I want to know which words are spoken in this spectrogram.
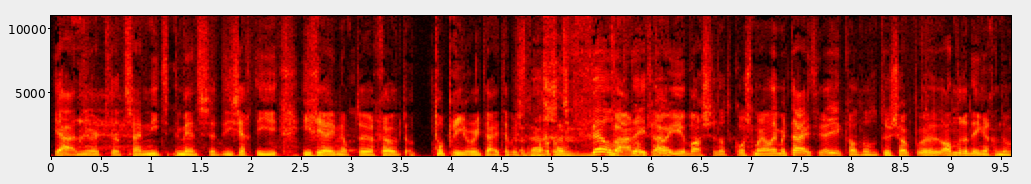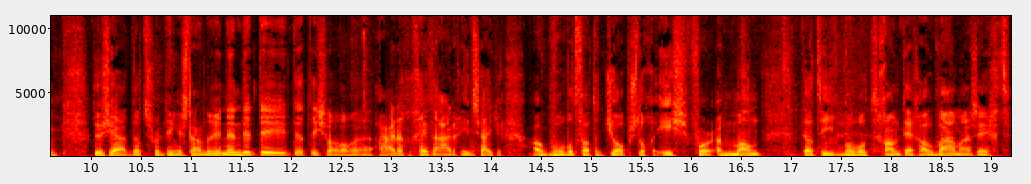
ja, nerd, dat zijn niet de mensen die zegt die hygiëne op de grote topprioriteit hebben staan. Dat geweldig Waarom detail. zou je je wassen? Dat kost maar alleen maar tijd. Hè? Je kan ondertussen ook uh, andere dingen gaan doen. Dus ja, dat soort dingen staan erin. En dit, dit, dat is wel uh, aardig. Dat geeft een aardig insightje. Ook bijvoorbeeld wat de Jobs toch is voor een man. Dat hij bijvoorbeeld gewoon tegen Obama zegt...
